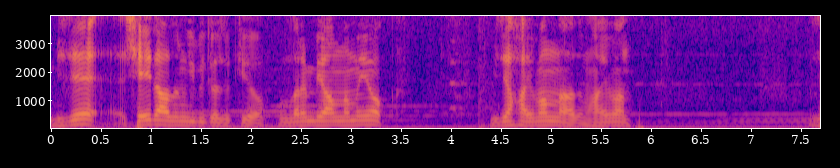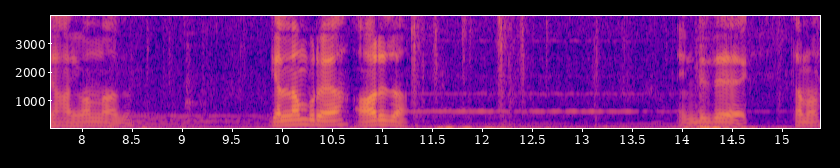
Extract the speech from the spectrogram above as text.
Bize şey lazım gibi gözüküyor. Bunların bir anlamı yok. Bize hayvan lazım hayvan. Bize hayvan lazım. Gel lan buraya arıza. İndirdik. Tamam.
